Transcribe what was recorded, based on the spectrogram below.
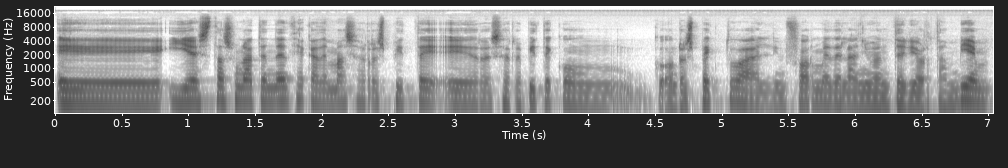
Eh, y esta es una tendencia que además se repite, se repite con, con respecto al informe del año anterior también.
